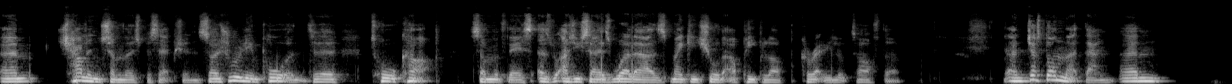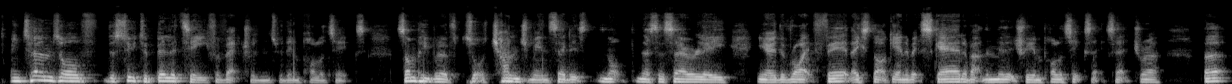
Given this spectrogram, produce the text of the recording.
um, challenge some of those perceptions. So it's really important to talk up some of this, as as you say, as well as making sure that our people are correctly looked after. And just on that, Dan, um, in terms of the suitability for veterans within politics, some people have sort of challenged me and said it's not necessarily, you know, the right fit. They start getting a bit scared about the military and politics, etc. But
